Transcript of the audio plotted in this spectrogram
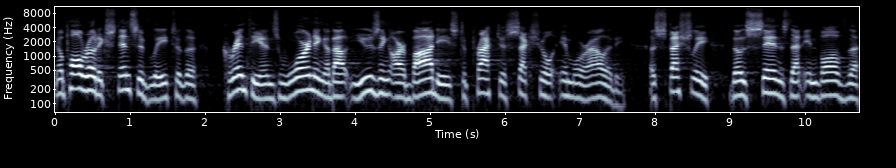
You know, Paul wrote extensively to the Corinthians warning about using our bodies to practice sexual immorality especially those sins that involve the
